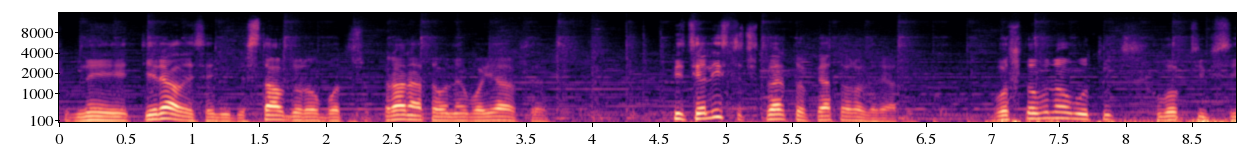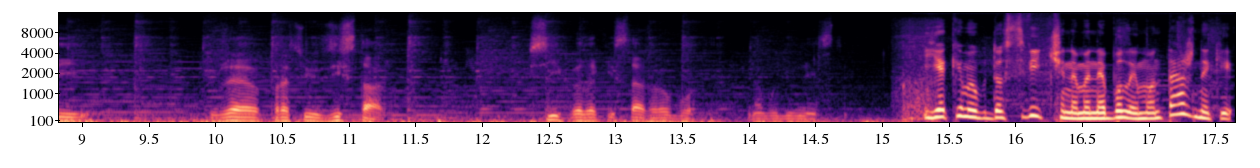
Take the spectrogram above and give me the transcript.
щоб не тірялися люди, став до роботи, щоб рана того не боявся. Спеціалісти 4-5 розряду. В основному тут хлопці всі вже працюють зі стажем. Всіх великий стаж роботи на будівництві Якими б досвідченими не були монтажники,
